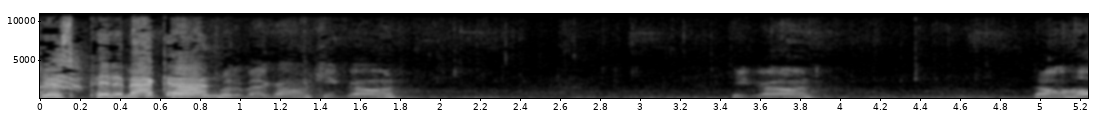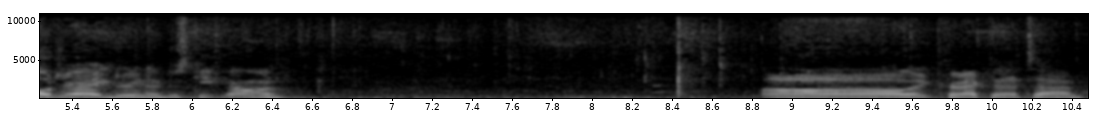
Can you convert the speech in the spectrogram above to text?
Just put it back on. put it back on. Keep going. Keep going. Don't hold your egg, Drina. Just keep going. Oh, it cracked that time.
